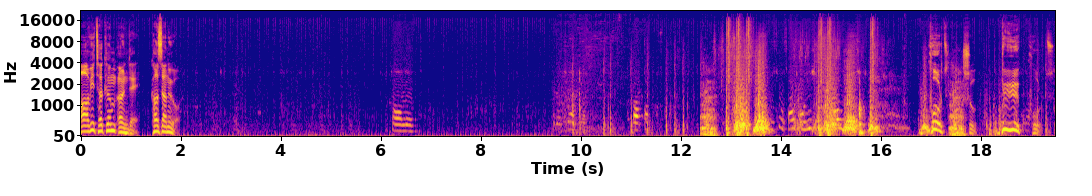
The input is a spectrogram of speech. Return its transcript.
Mavi takım önde. Kazanıyor. Kurt vuruşu. Büyük kurt.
